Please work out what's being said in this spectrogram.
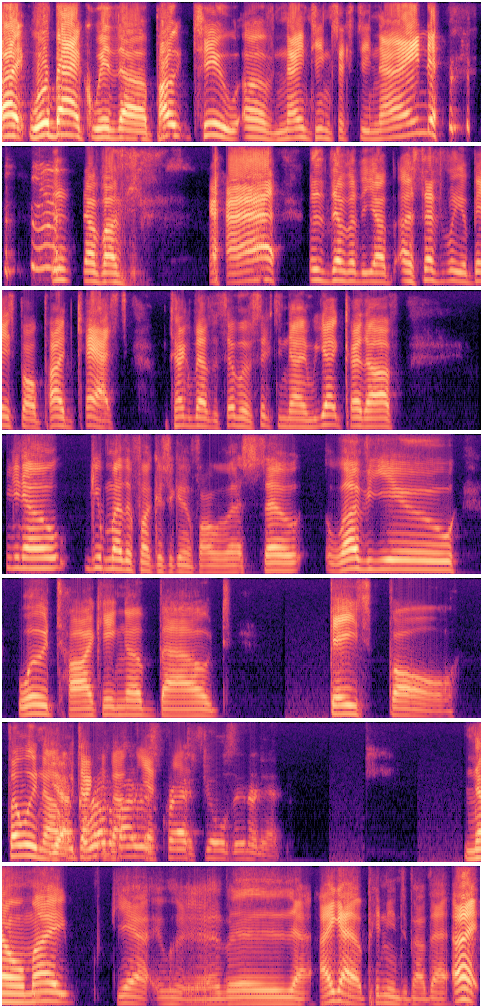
All right, we're back with uh, part two of 1969. this is definitely, this is definitely uh, ostensibly a baseball podcast. We're talking about the summer of 69. We got cut off. You know, you motherfuckers are going to follow us. So, love you. We're talking about baseball. But we're not. yeah, we're talking about. coronavirus yes, crashed Joel's internet. No, my yeah, was- I got opinions about that. All right,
